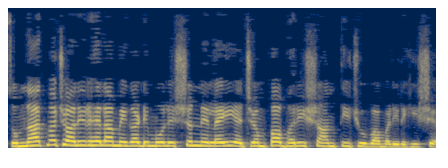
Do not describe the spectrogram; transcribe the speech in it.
સોમનાથમાં ચાલી રહેલા મેગા ડિમોલેશનને લઈ અજંપાભરી શાંતિ જોવા મળી રહી છે.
